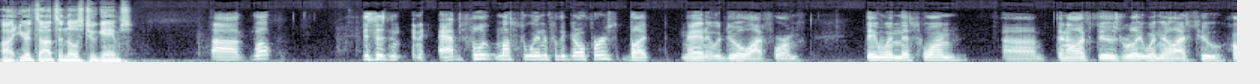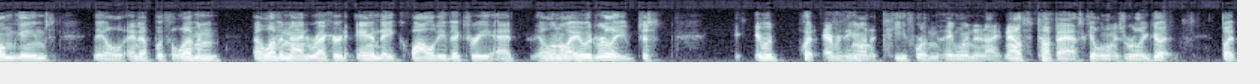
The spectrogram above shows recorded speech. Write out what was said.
Uh, your thoughts on those two games? Uh, well, this isn't an absolute must win for the Gophers, but man, it would do a lot for them. They win this one, uh, then all I have to do is really win their last two home games. They'll end up with 11, 11 9 record and a quality victory at Illinois. It would really just, it would put everything on a tee for them if they win tonight. Now it's a tough ask. Illinois is really good, but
